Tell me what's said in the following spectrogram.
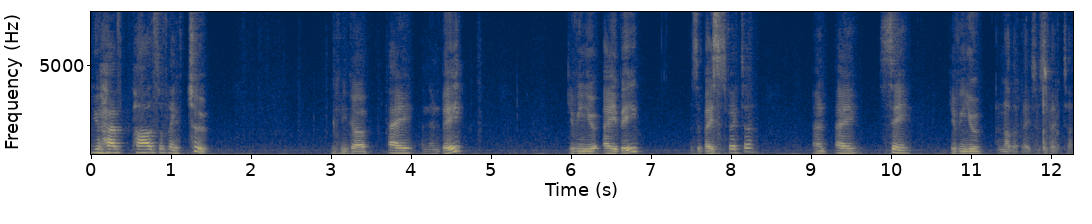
you have paths of length 2. You can go A and then B, giving you AB as a basis vector, and AC giving you another basis vector.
